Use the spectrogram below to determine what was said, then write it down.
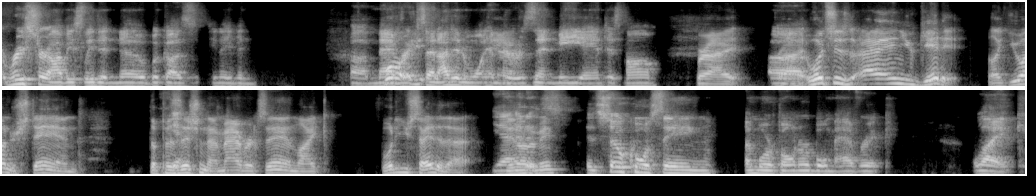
Roo- Rooster obviously didn't know because you know even uh, Maverick he- said I didn't want him yeah. to resent me and his mom. Right. Uh, right. Which is, and you get it. Like, you understand the position that Maverick's in. Like, what do you say to that? Yeah, You know what I mean. It's so cool seeing a more vulnerable Maverick, like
